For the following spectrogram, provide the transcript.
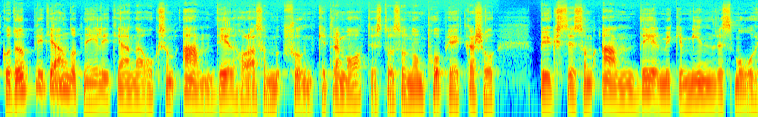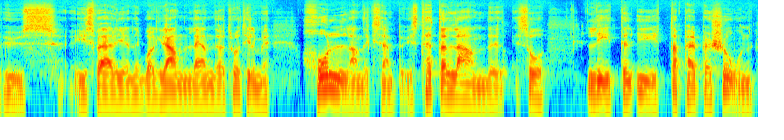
Gått upp lite grann, gått ner lite grann och som andel har alltså sjunkit dramatiskt. Och som de påpekar så byggs det som andel mycket mindre småhus i Sverige än i våra grannländer. Jag tror till och med Holland exempelvis, detta land, så liten yta per person.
